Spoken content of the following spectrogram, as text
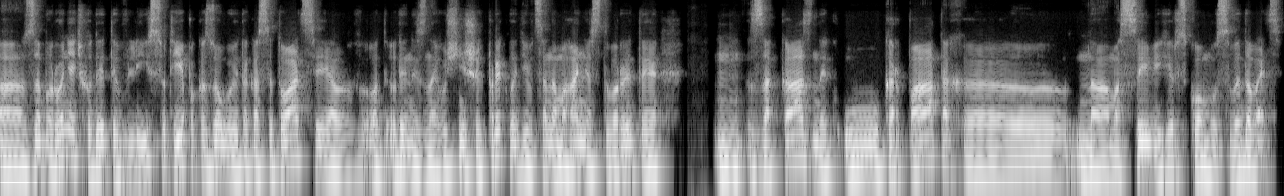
е, заборонять ходити в ліс. От є показовою така ситуація. Один із найгучніших прикладів це намагання створити заказник у Карпатах е, на масиві гірському Свидовець.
